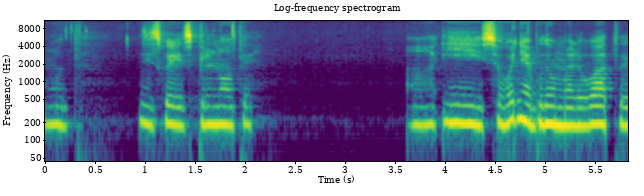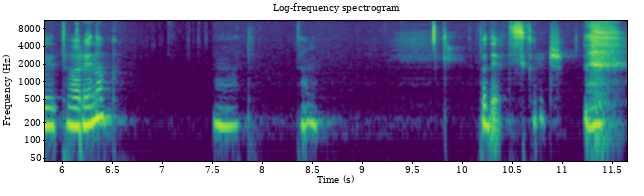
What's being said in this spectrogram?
От, зі своєї спільноти. І сьогодні я буду малювати тваринок. От. Подивитись, коротше.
